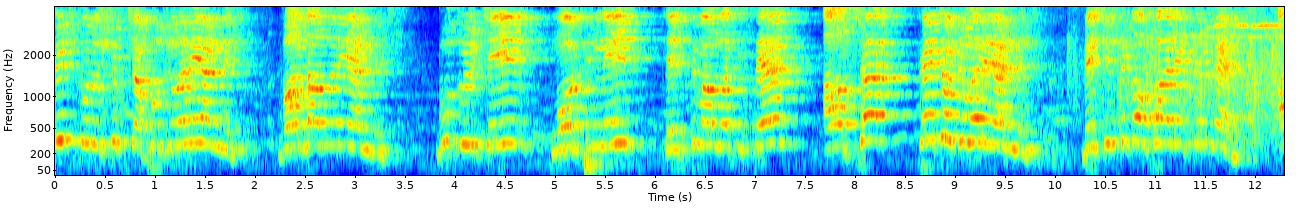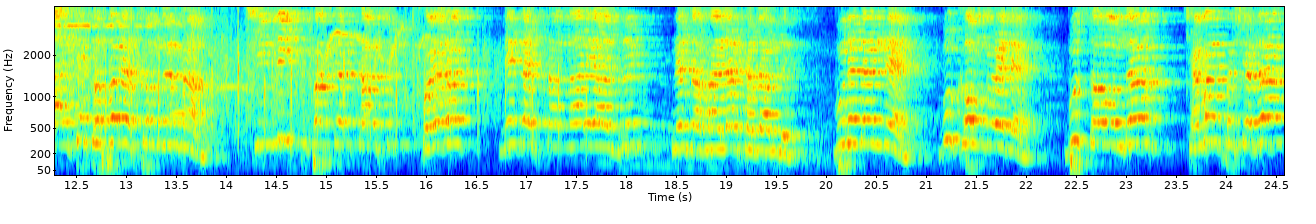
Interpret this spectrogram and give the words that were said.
üç kuruşluk çapulcuları yendik, vandalları yendik. Bu ülkeyi morfinleyip teslim almak isteyen alçak FETÖ'cüleri yendik. Beşinci kol faaliyetlerine, anket operasyonlarına, kirli ittifaklara karşı koyarak ne destanlar yazdık ne zaferler kazandık. Bu nedenle bu kongrede, bu salonda Kemalpaşa'da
